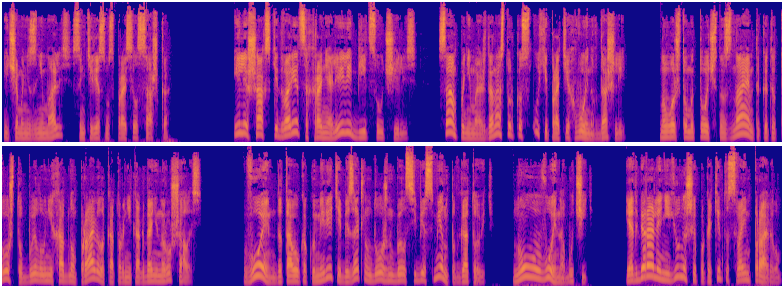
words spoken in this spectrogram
«И чем они занимались?» — с интересом спросил Сашка. «Или шахский дворец охраняли, или биться учились. Сам понимаешь, до нас только слухи про тех воинов дошли. Но вот что мы точно знаем, так это то, что было у них одно правило, которое никогда не нарушалось. Воин, до того, как умереть, обязательно должен был себе смену подготовить, нового воина обучить. И отбирали они юношей по каким-то своим правилам.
